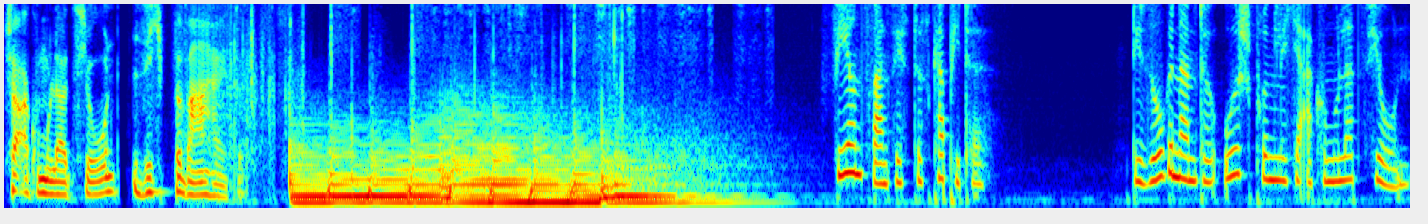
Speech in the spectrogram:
zur Akkumulation sich bewahrheitet. Vierundzwanzigstes Kapitel die sogenannte ursprüngliche Akkumulation.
